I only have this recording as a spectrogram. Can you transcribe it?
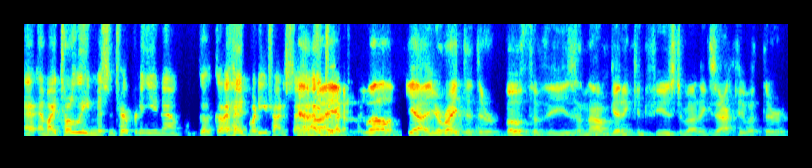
am I totally misinterpreting you now? Go, go ahead. What are you trying to say? Yeah, I I- well, yeah, you're right that they're both of these, and now I'm getting confused about exactly what their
